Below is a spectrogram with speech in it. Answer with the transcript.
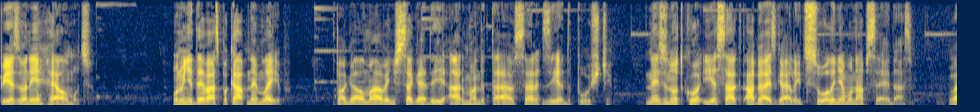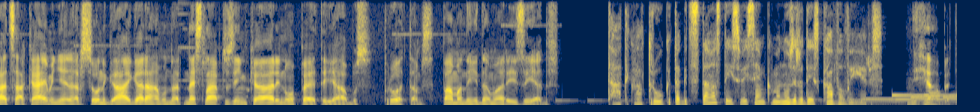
Piezvanīja Helmuts, un viņa devās pa kāpnēm lejup. Pagalmā viņu sagaidīja Armanda tēvs ar ziedu pušķi. Nezinot, ko iesākt, abi aizgāja līdz soliņam un apsēdās. Vecā kaimiņiene ar suni gāja garām un ar neslēptu ziņkāri nopētīja abus, protams, pamanīdama arī ziedus. Tā tik vēl trūka. Tagad stāstīs visiem, ka man uzrādījis kavalieris. Jā, bet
